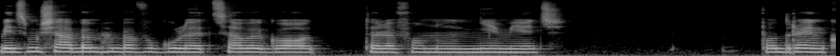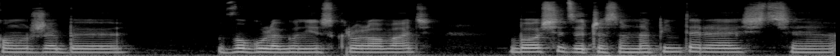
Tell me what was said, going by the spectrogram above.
więc musiałabym chyba w ogóle całego telefonu nie mieć pod ręką, żeby w ogóle go nie scrollować, bo siedzę czasem na Pinterestie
